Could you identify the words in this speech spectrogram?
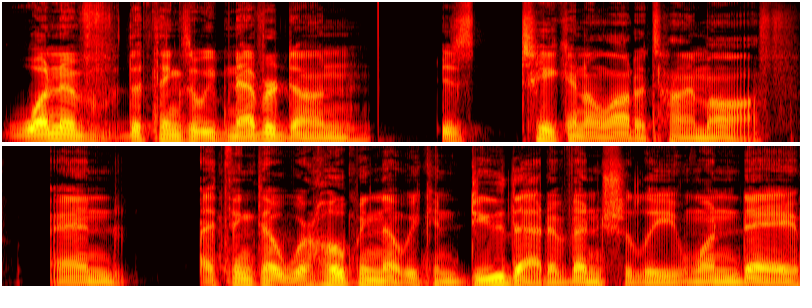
one of the things that we've never done is taken a lot of time off and i think that we're hoping that we can do that eventually one day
